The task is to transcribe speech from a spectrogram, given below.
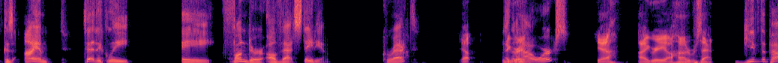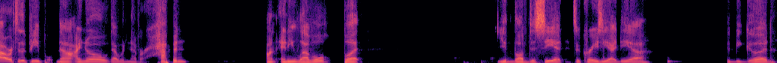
because I am technically a funder of that stadium. Correct? Yep. Isn't that agree. how it works? yeah i agree 100% give the power to the people. Now, I know that would never happen on any level, but you'd love to see it. It's a crazy idea. It'd be good.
